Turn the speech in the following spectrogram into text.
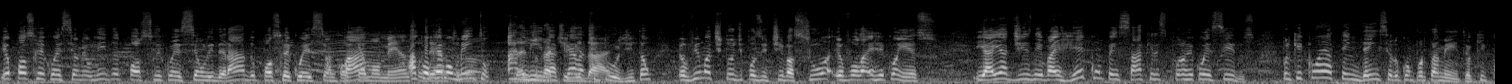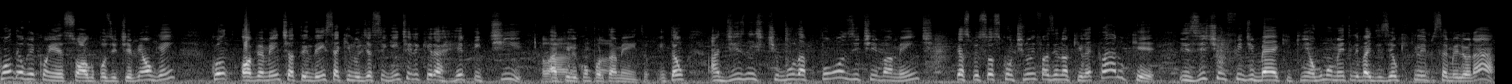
e eu posso reconhecer o meu líder, posso reconhecer um liderado, posso reconhecer um par. Momento, a qualquer momento, ali, naquela atitude. Então, eu vi uma atitude positiva sua, eu vou lá e reconheço. E aí a Disney vai recompensar aqueles que foram reconhecidos. Porque qual é a tendência do comportamento? É que quando eu reconheço algo positivo em alguém, quando, obviamente a tendência é que no dia seguinte ele queira repetir claro, aquele comportamento. Claro. Então a Disney estimula positivamente que as pessoas continuem fazendo aquilo. É claro que existe um feedback que em algum momento ele vai dizer o que, que ele precisa melhorar,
